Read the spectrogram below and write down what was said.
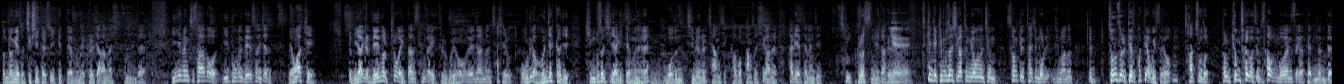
또 명예훼손 즉시 될 수 있기 때문에 그러지 않았나 싶은데 이재명 지사도 이 부분에 대해서는 이제 명확히 좀 이야기를 내놓을 필요가 있다는 생각이 들고요. 왜냐하면 사실 우리가 언제까지 김부선 씨 이야기 때문에 모든 지면을 장식하고 방송 시간을 할애해야 되는지 참 그렇습니다. 그래서 예. 특히 이제 김부선 씨 같은 경우는 지금 성격 탓인지 모르지만은 전설을 계속 확대하고 있어요. 자충우돌. 결국 경찰과 지금 싸우는 모양새가 됐는데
